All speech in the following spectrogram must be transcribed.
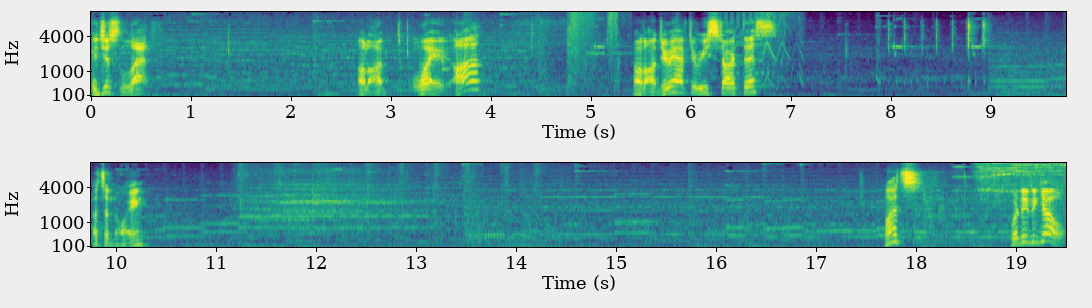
It just left. Hold on. Wait, huh? Hold on, do we have to restart this? That's annoying. What? Where did he go?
